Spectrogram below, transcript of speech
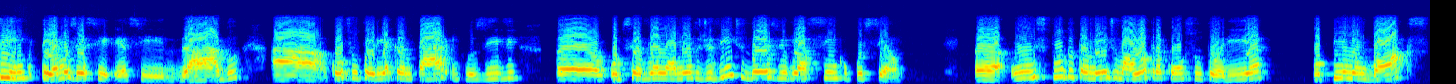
Sim, temos esse, esse dado. A consultoria Cantar, inclusive, uh, observou um aumento de 22,5%. Uh, um estudo também de uma outra consultoria, Opinion Box,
